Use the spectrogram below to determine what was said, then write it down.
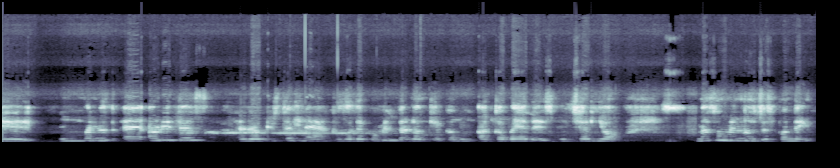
Eh, bueno, eh, ahorita es lo que usted me acabó de comentar, lo que acabo, acabé de escuchar yo, más o menos responde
